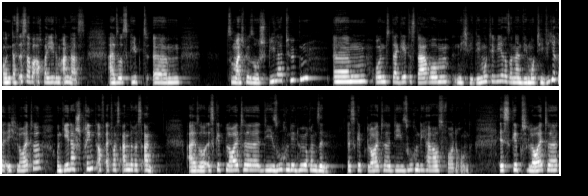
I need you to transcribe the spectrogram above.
und das ist aber auch bei jedem anders. Also es gibt ähm, zum Beispiel so Spielertypen. Ähm, und da geht es darum, nicht wie demotiviere, sondern wie motiviere ich Leute und jeder springt auf etwas anderes an. Also es gibt Leute, die suchen den höheren Sinn. Es gibt Leute, die suchen die Herausforderung. Es gibt Leute,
